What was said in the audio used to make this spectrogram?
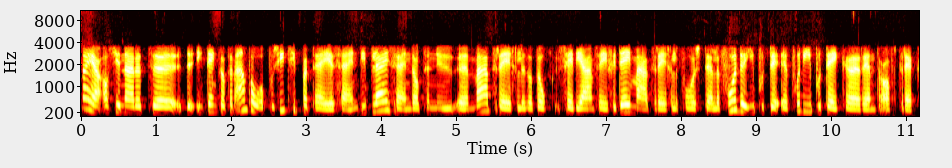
Nou ja, als je naar het, de, ik denk dat een aantal oppositiepartijen zijn die blij zijn dat er nu maatregelen, dat ook CDA en VVD maatregelen voorstellen voor de, hypothe uh, voor de hypotheekrenteaftrek.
